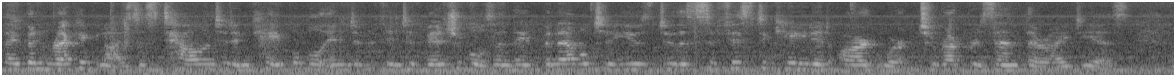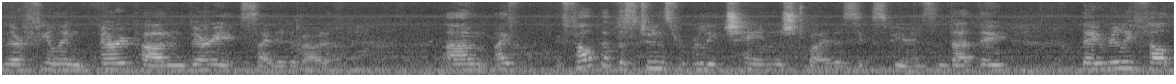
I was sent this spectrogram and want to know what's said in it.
they've been recognized as talented and capable indiv individuals and they've been able to use, do this sophisticated artwork to represent their ideas. And they're feeling very proud and very excited about it. Um, I felt that the students were really changed by this experience and that they they really felt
